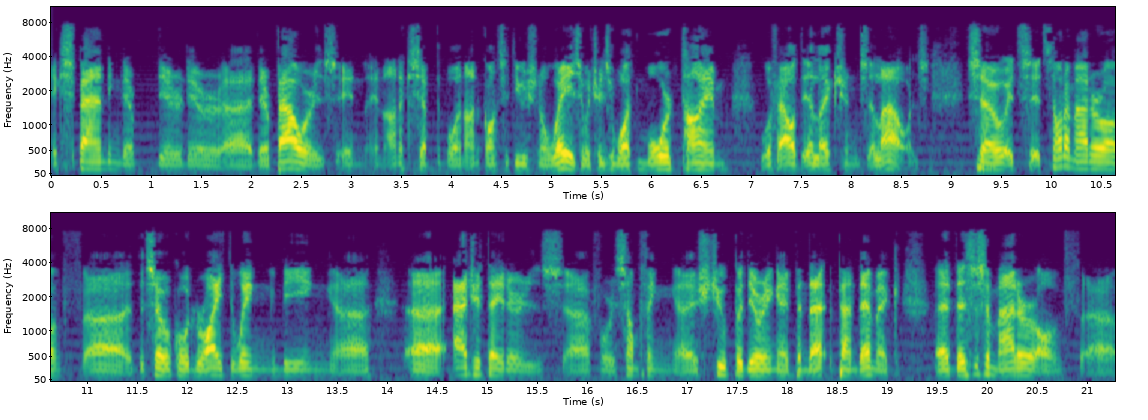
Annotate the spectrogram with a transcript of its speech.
expanding their their their uh, their powers in, in unacceptable and unconstitutional ways, which is what more time without elections allows. So it's it's not a matter of uh, the so-called right wing being uh, uh, agitators uh, for something uh, stupid during a pand- pandemic. Uh, this is a matter of uh,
